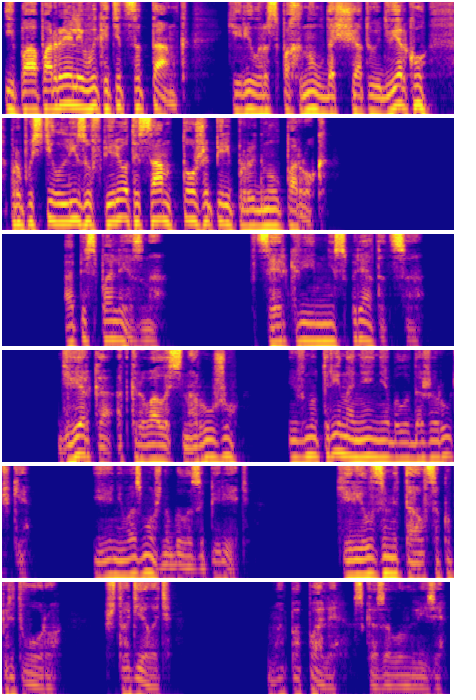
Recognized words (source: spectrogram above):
и по аппарели выкатится танк. Кирилл распахнул дощатую дверку, пропустил Лизу вперед и сам тоже перепрыгнул порог. А бесполезно. В церкви им не спрятаться. Дверка открывалась наружу, и внутри на ней не было даже ручки. Ее невозможно было запереть. Кирилл заметался по притвору. Что делать? «Мы попали», — сказал он Лизе.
